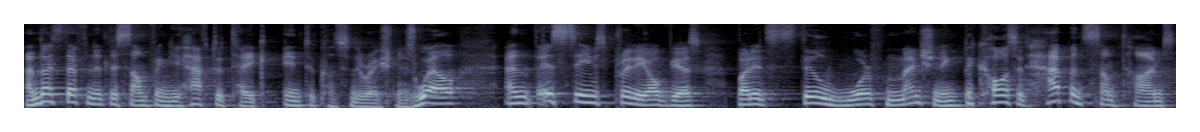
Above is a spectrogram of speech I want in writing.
And that's definitely something you have to take into consideration as well. And this seems pretty obvious, but it's still worth mentioning because it happens sometimes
